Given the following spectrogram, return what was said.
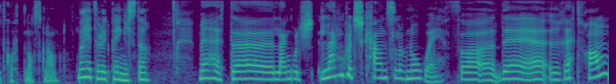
et godt norsk navn. Hva heter dere på engelsk, da? Vi heter Language, Language, Council of Norway. Så eh, det er rett fram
